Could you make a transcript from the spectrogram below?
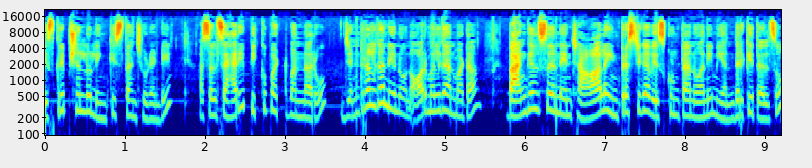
డిస్క్రిప్షన్లో లింక్ ఇస్తాను చూడండి. అసలు శారీ పిక్ పట్టమన్నారు. జనరల్గా నేను నార్మల్గా అనమాట బ్యాంగిల్స్ నేను చాలా ఇంట్రెస్ట్గా వేసుకుంటాను అని మీ అందరికీ తెలుసు.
